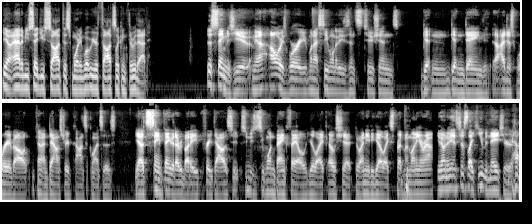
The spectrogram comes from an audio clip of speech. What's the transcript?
you know, Adam, you said you saw it this morning. What were your thoughts looking through that? Just same as you. I mean, I always worry when I see one of these institutions getting getting dinged. I just worry about kind of downstream consequences yeah, it's the same thing that everybody freaked out. As soon, as soon, as you see one bank fail, you're like, oh shit, do I need to go like spread my money around? You know what I mean? It's just like human nature yeah.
